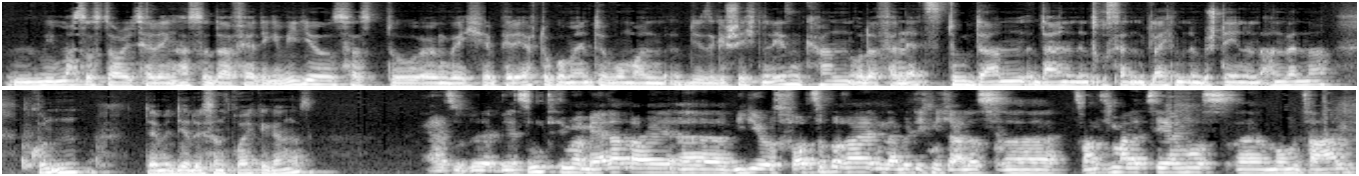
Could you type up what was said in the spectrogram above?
wie machst du Storytelling? Hast du da fertige Videos? Hast du irgendwelche PDF-Dokumente, wo man diese Geschichten lesen kann? Oder vernetzt du dann deinen Interessenten gleich mit einem bestehenden Anwender, Kunden, der mit dir durch so ein Projekt gegangen ist? Also wir, wir sind immer mehr dabei, äh, Videos vorzubereiten, damit ich nicht alles äh, 20 Mal erzählen muss. Äh, momentan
